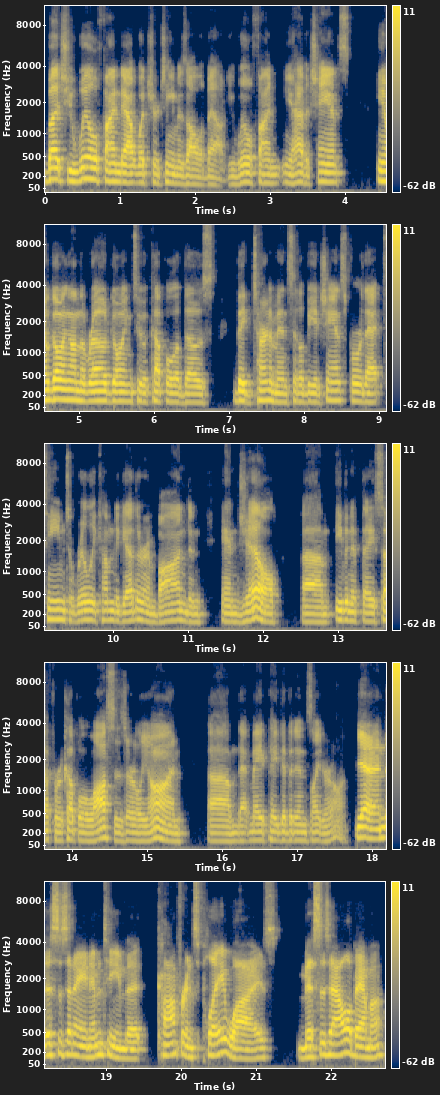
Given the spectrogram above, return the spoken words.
but you will find out what your team is all about. You will find you have a chance, you know, going on the road, going to a couple of those big tournaments, it'll be a chance for that team to really come together and bond and and gel. Um, even if they suffer a couple of losses early on, um, that may pay dividends later on. Yeah, and this is an A&M team that conference play wise misses Alabama,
